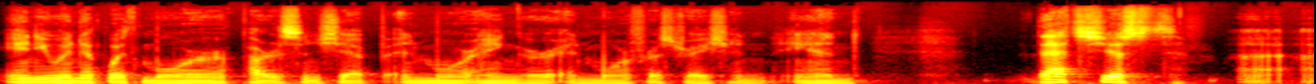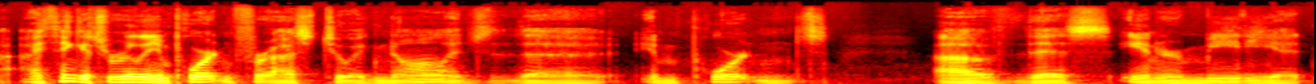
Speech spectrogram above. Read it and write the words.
and you end up with more partisanship and more anger and more frustration. And that's just, uh, I think it's really important for us to acknowledge the importance of this intermediate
